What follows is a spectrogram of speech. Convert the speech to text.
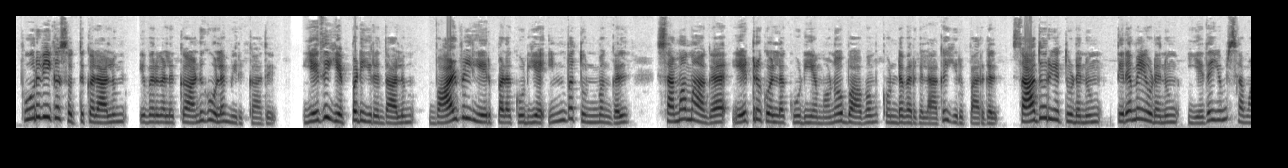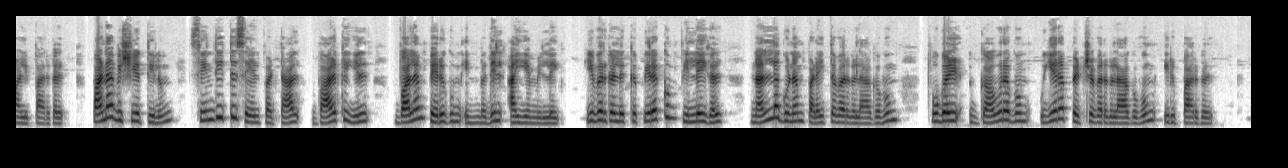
பூர்வீக சொத்துக்களாலும் இவர்களுக்கு அனுகூலம் இருக்காது. எது எப்படி இருந்தாலும் வாழ்வில் ஏற்படக்கூடிய இன்ப துன்பங்கள் சமமாக ஏற்றுக்கொள்ளக்கூடிய மனோபாவம் கொண்டவர்களாக இருப்பார்கள். சாதுரியத்துடனும் திறமையுடனும் எதையும் சமாளிப்பார்கள். பண விஷயத்திலும் சிந்தித்து செயல்பட்டால் வாழ்க்கையில் வளம் பெருகும் என்பதில் ஐயமில்லை. இவர்களுக்கு பிறக்கும் பிள்ளைகள் நல்ல குணம் படைத்தவர்களாகவும் புகழ் கௌரவம் உயரப் பெற்றவர்களாகவும் இருப்பார்கள்.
